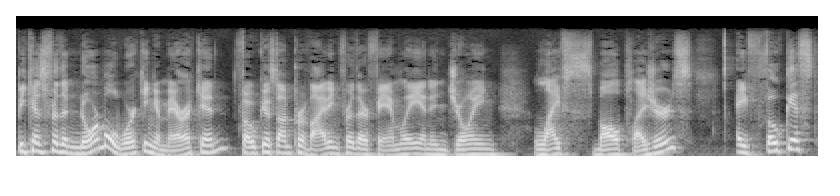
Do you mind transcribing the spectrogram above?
Because for the normal working American focused on providing for their family and enjoying life's small pleasures, a focused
